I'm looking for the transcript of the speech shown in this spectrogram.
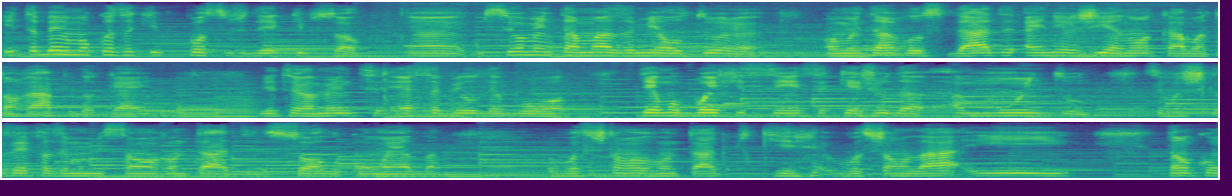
E também uma coisa que posso dizer aqui pessoal, uh, se eu aumentar mais a minha altura, aumentar a velocidade, a energia não acaba tão rápido, ok? Literalmente essa build é boa, tem uma boa eficiência que ajuda a muito se vocês quiserem fazer uma missão à vontade solo com ela. Vocês estão à vontade porque vocês estão lá e estão com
